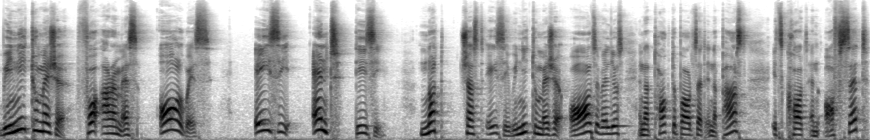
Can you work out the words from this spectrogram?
we need to measure for RMS always AC and DC, not just AC. We need to measure all the values, and I talked about that in the past. It's called an offset.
